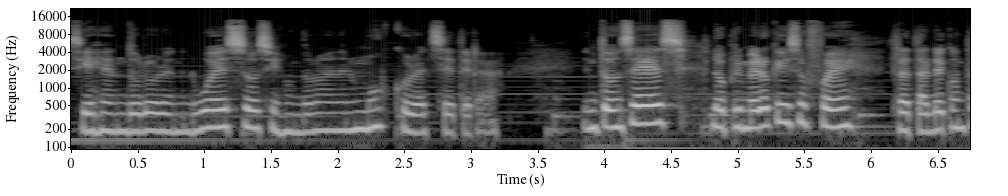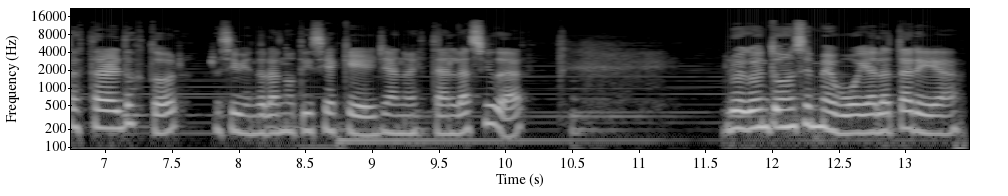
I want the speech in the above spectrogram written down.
si es un dolor en el hueso, si es un dolor en el músculo, etc. Entonces, lo primero que hizo fue tratar de contactar al doctor, recibiendo la noticia que ya no está en la ciudad. Luego entonces me voy a la tarea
